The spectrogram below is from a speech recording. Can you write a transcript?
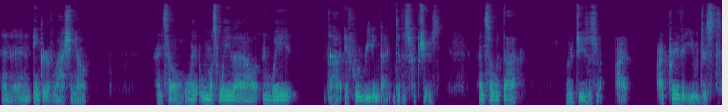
and, and an anger of lashing out. And so we must weigh that out and weigh that if we're reading that into the scriptures. And so with that lord jesus I pray that you would just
